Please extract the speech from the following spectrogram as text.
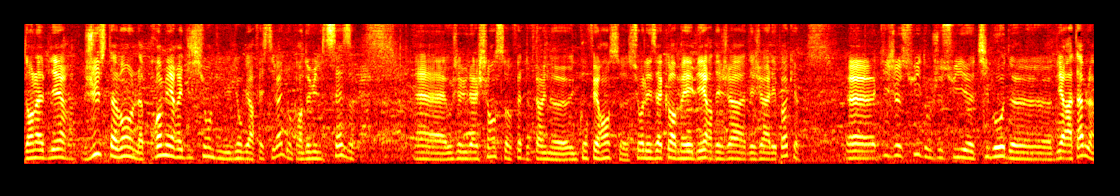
dans la bière juste avant la première édition du Lyon Bière Festival, donc en 2016, euh, où j'ai eu la chance en fait de faire une, une conférence sur les accords et bière déjà, déjà à l'époque. Euh, qui je suis Donc je suis Thibaut de Bière à table.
